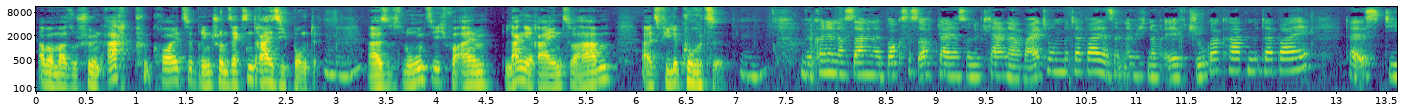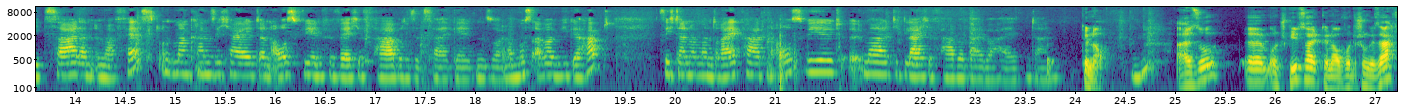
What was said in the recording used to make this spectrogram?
aber mal so schön 8 Kreuze bringt schon 36 Punkte. Also es lohnt sich vor allem lange Reihen zu haben, als viele kurze. Und wir können ja noch sagen, in der Box ist auch kleine, so eine kleine Erweiterung mit dabei. Da sind nämlich noch elf Joker-Karten mit dabei. Da ist die Zahl dann immer fest und man kann sich halt dann auswählen, für welche Farbe diese Zahl gelten soll. Man muss aber wie gehabt sich dann, wenn man drei Karten auswählt, immer die gleiche Farbe beibehalten dann. Genau. Also, ähm, und Spielzeit, genau, wurde schon gesagt,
